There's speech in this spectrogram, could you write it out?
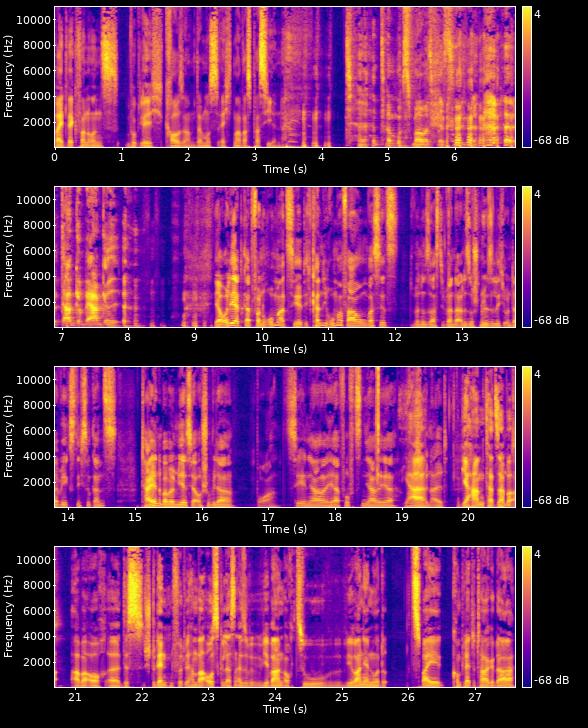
weit weg von uns. Wirklich grausam. Da muss echt mal was passieren. da muss mal was passieren. Danke, Merkel. Ja, Olli hat gerade von Rom erzählt. Ich kann die Rom-Erfahrung, was jetzt, wenn du sagst, die waren da alle so schnöselig unterwegs, nicht so ganz teilen, aber bei mir ist ja auch schon wieder, boah, 10 Jahre her, 15 Jahre her. Ja. Ich bin alt. Wir haben tatsächlich Und- aber, auch äh, das Studentenviertel haben wir ausgelassen. Also wir waren auch zu, wir waren ja nur zwei komplette Tage da.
